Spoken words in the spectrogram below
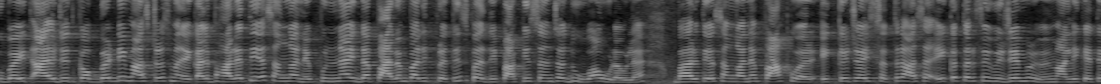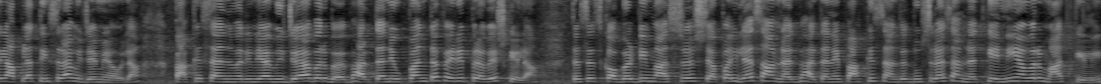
दुबईत आयोजित कबड्डी मास्टर्समध्ये काल भारतीय संघाने पुन्हा एकदा पारंपरिक प्रतिस्पर्धी पाकिस्तानचा धुवा उडवलाय. भारतीय संघाने पाकवर एक्केचाळीस सतरा असा एकतर्फी विजय मिळवून मालिकेतील आपला तिसरा विजय मिळवला. पाकिस्तानवरील या विजयाबरोबर भारताने उपांत्य फेरीत प्रवेश केला. तसेच कबड्डी मास्टर्सच्या पहिल्या सामन्यात भारताने पाकिस्तान तर दुसऱ्या सामन्यात केनियावर मात केली.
